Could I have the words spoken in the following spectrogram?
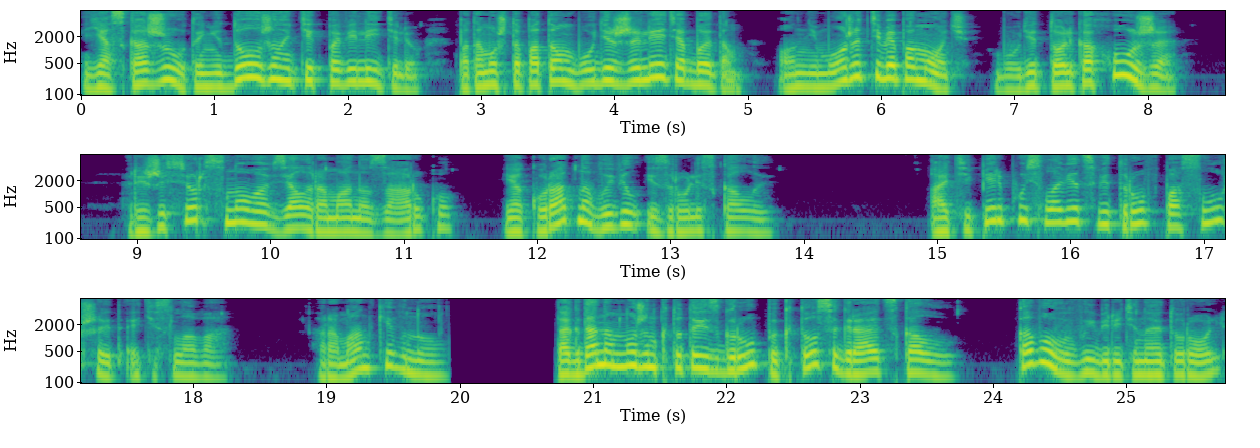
Я скажу, ты не должен идти к повелителю, потому что потом будешь жалеть об этом. Он не может тебе помочь. Будет только хуже. Режиссер снова взял Романа за руку и аккуратно вывел из роли скалы. А теперь пусть ловец ветров послушает эти слова. Роман кивнул. Тогда нам нужен кто-то из группы, кто сыграет скалу. Кого вы выберете на эту роль?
